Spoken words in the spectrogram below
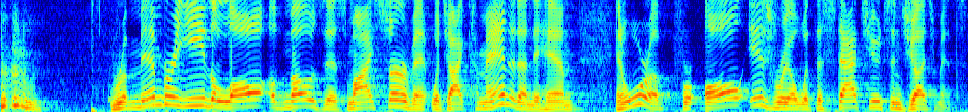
Remember ye the law of Moses, my servant, which I commanded unto him in Horeb for all Israel with the statutes and judgments.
